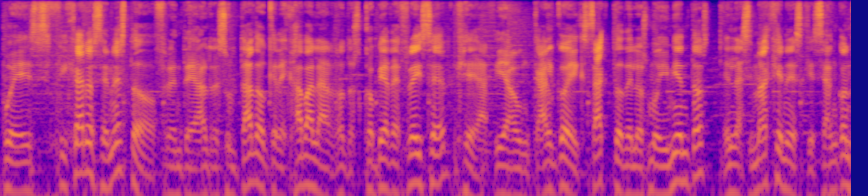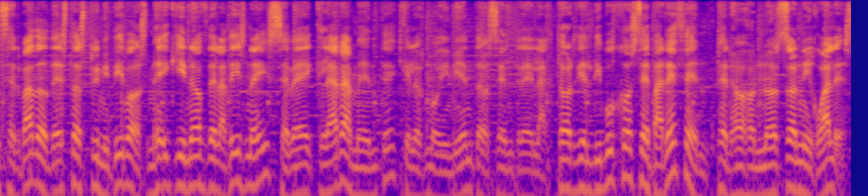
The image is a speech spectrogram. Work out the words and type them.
Pues fijaros en esto, frente al resultado que dejaba la rotoscopia de Fraser, que hacía un calco exacto de los movimientos, en las imágenes que se han conservado de estos primitivos making of de la Disney se ve claramente que los movimientos entre el actor y el dibujo se parecen, pero no son iguales.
